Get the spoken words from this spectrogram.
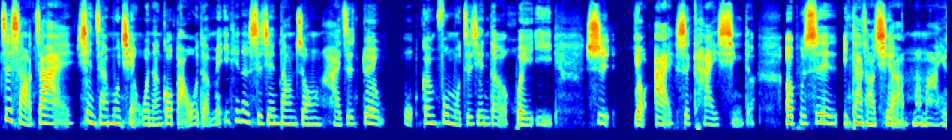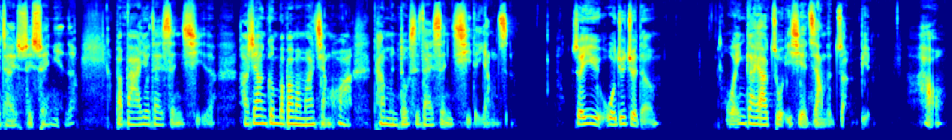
至少在现在目前我能够把握的每一天的时间当中，孩子对我跟父母之间的回忆是有爱、是开心的，而不是一大早起来，妈妈又在碎碎念了。爸爸又在生气了，好像跟爸爸妈妈讲话，他们都是在生气的样子。所以我就觉得，我应该要做一些这样的转变。好，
